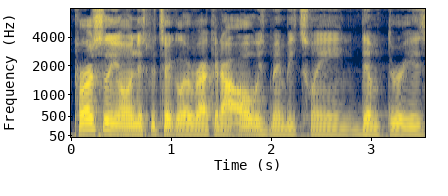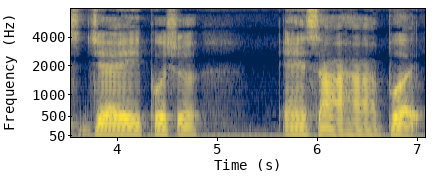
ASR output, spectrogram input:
personally on this particular record, I always been between them three. It's Jay, Pusha, and CyHi. But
